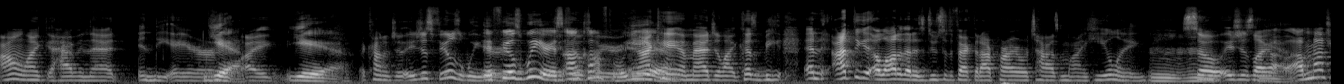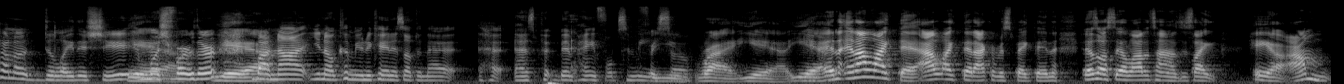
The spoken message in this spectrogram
I don't like having that in the air. Yeah. Like Yeah. it kind of just it just feels weird. It feels weird. It's It feels uncomfortable. weird. Yeah. And I can't imagine like because be and I think a lot of that is due to the fact that I prioritize my healing. So it's just like Mm-hmm. Yeah. I'm not trying to delay this shit Yeah. much further. Yeah. By not you know communicating something that ha- has p- been painful to me. for you. So Right. Yeah, yeah. Yeah. And and I like that. I like that I can respect that. And that's why I say a lot of times it's like, hey, I'm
